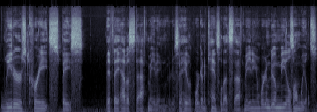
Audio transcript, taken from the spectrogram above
Leaders create space if they have a staff meeting, they're going to say, hey, look, we're going to cancel that staff meeting and we're going to do a Meals on Wheels,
